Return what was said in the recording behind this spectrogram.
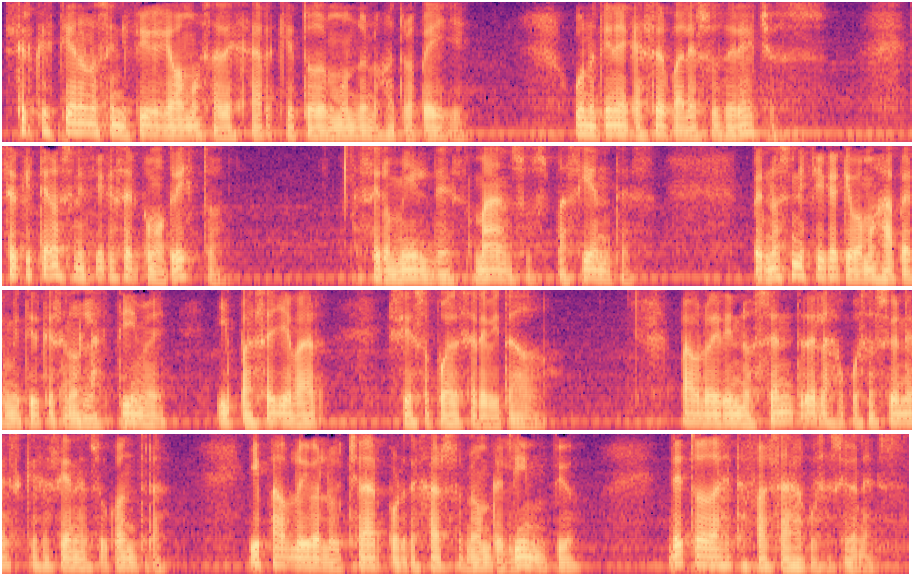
Ser cristiano no significa que vamos a dejar que todo el mundo nos atropelle. Uno tiene que hacer valer sus derechos. Ser cristiano significa ser como Cristo, ser humildes, mansos, pacientes, pero no significa que vamos a permitir que se nos lastime y pase a llevar si eso puede ser evitado. Pablo era inocente de las acusaciones que se hacían en su contra, y Pablo iba a luchar por dejar su nombre limpio de todas estas falsas acusaciones.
